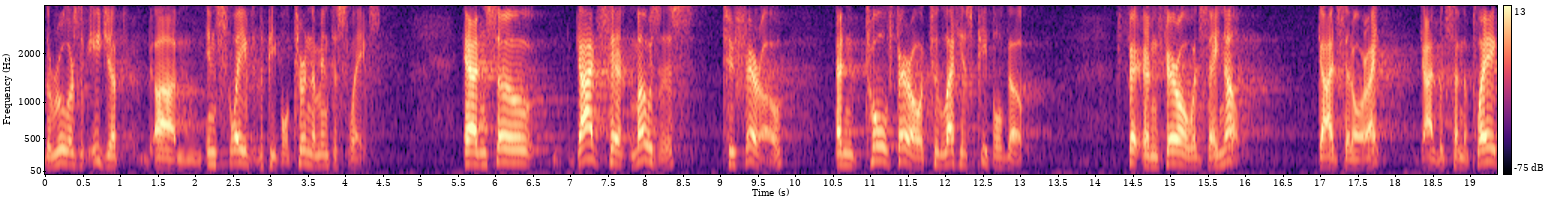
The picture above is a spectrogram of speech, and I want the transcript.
the rulers of Egypt, um, enslaved the people, turned them into slaves. And so God sent Moses to Pharaoh and told Pharaoh to let his people go. And Pharaoh would say no. God said, All right. God would send a plague.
